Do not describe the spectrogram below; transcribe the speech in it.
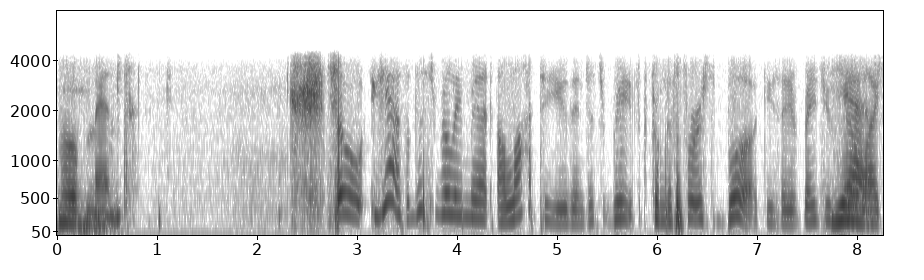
movement. So yeah, so this really meant a lot to you. Then just read from the first book. You said it made you feel like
